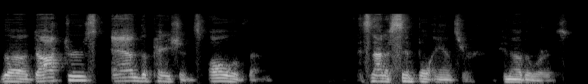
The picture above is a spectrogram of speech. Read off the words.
the doctors, and the patients, all of them. It's not a simple answer, in other words.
